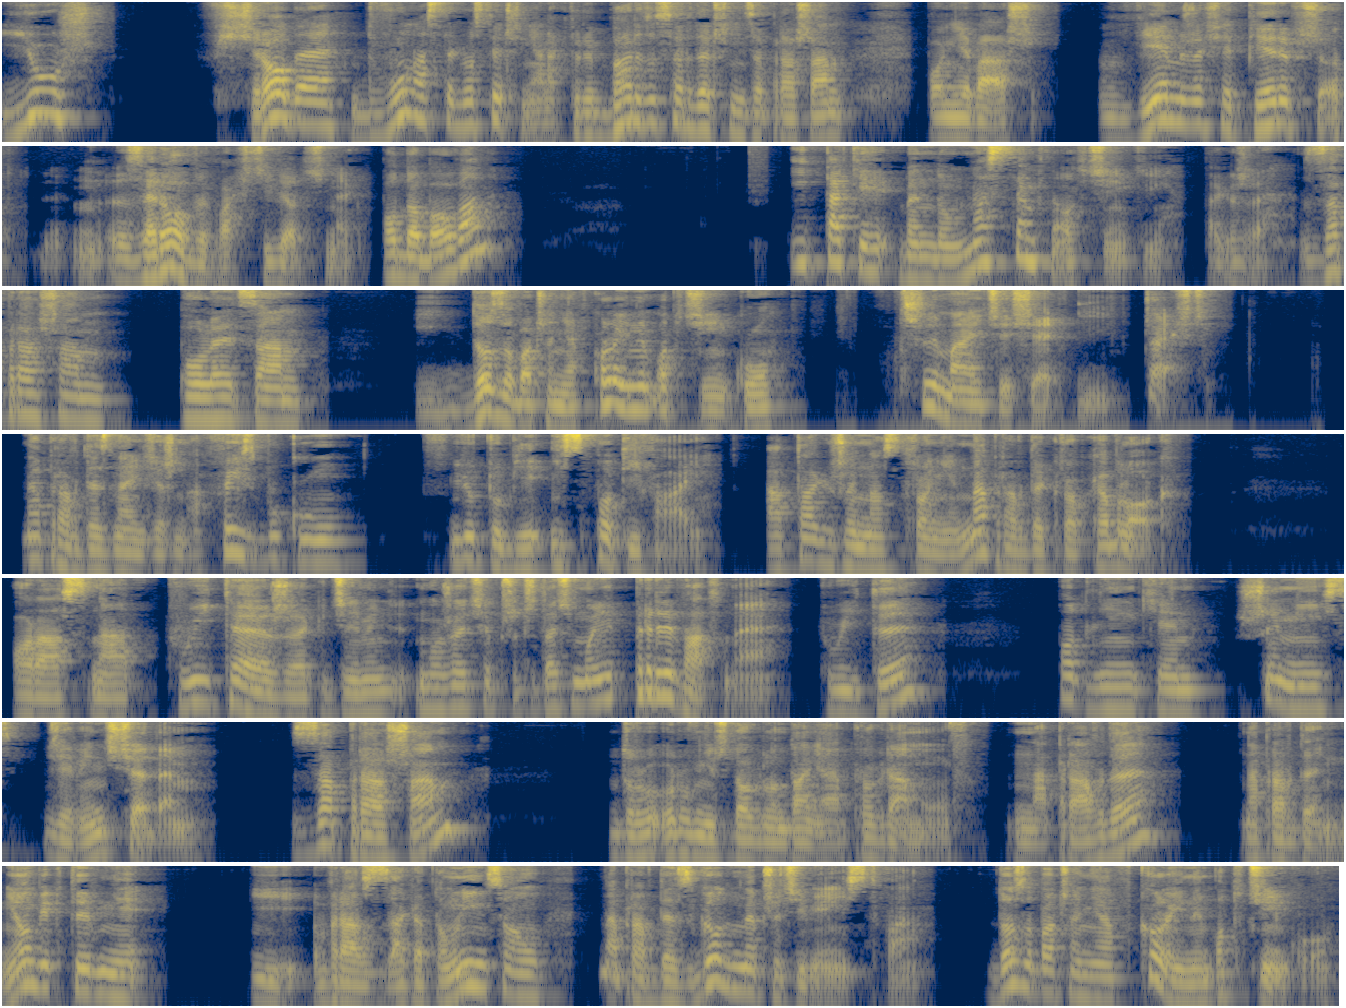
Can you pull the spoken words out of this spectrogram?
już w środę 12 stycznia, na który bardzo serdecznie zapraszam, ponieważ wiem, że się pierwszy, od... zerowy właściwie odcinek podobał Wam i takie będą następne odcinki. Także zapraszam, polecam i do zobaczenia w kolejnym odcinku. Trzymajcie się i cześć! Naprawdę znajdziesz na Facebooku, w YouTubie i Spotify, a także na stronie naprawdę.blog oraz na Twitterze, gdzie możecie przeczytać moje prywatne tweety pod linkiem szymis97. Zapraszam do, również do oglądania programów Naprawdę, Naprawdę Nieobiektywnie i wraz z Agatą Lincą Naprawdę Zgodne Przeciwieństwa. Do zobaczenia w kolejnym odcinku.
